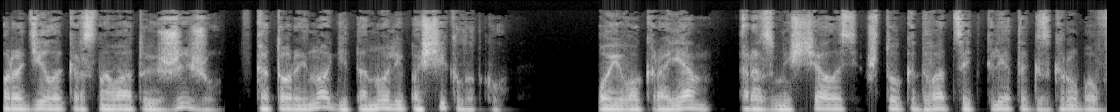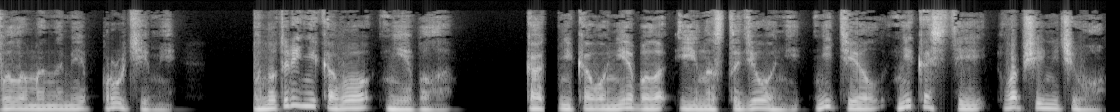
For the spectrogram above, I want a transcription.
породило красноватую жижу, в которой ноги тонули по щиколотку. По его краям размещалось штук двадцать клеток с грубо выломанными прутьями. Внутри никого не было. Как никого не было и на стадионе. Ни тел, ни костей, вообще ничего.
